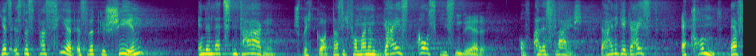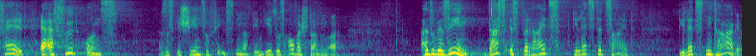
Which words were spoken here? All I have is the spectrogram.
jetzt ist es passiert. Es wird geschehen in den letzten Tagen, spricht Gott, dass ich von meinem Geist ausgießen werde auf alles Fleisch. Der Heilige Geist, er kommt, er fällt, er erfüllt uns. Das ist geschehen zu Pfingsten, nachdem Jesus auferstanden war. Also wir sehen, das ist bereits die letzte Zeit, die letzten Tage.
